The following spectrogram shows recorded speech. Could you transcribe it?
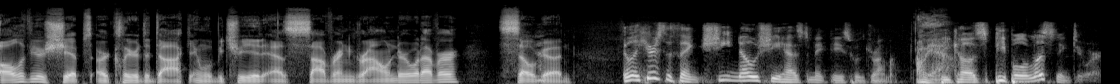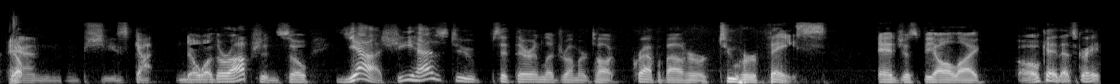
all of your ships are cleared to dock and will be treated as sovereign ground or whatever. So good. Well, here's the thing: she knows she has to make peace with drama. Oh, yeah. because people are listening to her Yep. and she's got no other options. So Yeah, she has to sit there and let Drummer talk crap about her to her face, and just be all like, okay, that's great.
